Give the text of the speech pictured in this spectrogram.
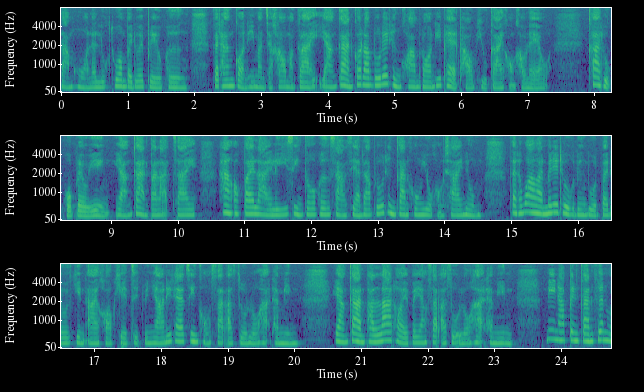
สามหัวและลุกท่วมไปด้วยเปลวเพลิง กระทั่งก่อนที่มันจะเข้ามาใกล้หยางการก็รับรู้ได้ถึงความร้อนที่แผดเผาผิวกายของเขาแล้ว ข้าถูกพบเร็วยิ่ง อย่างการประหลาดใจ ห่างออกไปหลายลี้สิงโตเพิงสามเสียนรับรู้ถึงการคงอยู่ของชายหนุ่ม แต่ทว่ามันไม่ได้ถูกดึงดูดไปโดยกลิ่นอายขอบเขตจิตวิญญาณที่แท้จริงของสัตว์อสูรโลหะทมิน อย่างการพันล่าถอยไปยังสัตว์อสูรโลหะทมิน นี่นับเป็นการเคลื่อนไหว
